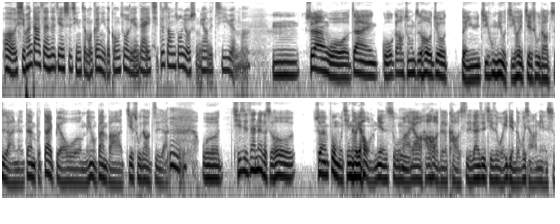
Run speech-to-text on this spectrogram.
呃喜欢大自然这件事情，怎么跟你的工作连在一起？这当中有什么样的机缘吗？嗯，虽然我在国高中之后就。等于几乎没有机会接触到自然了，但不代表我没有办法接触到自然。嗯，我其实，在那个时候。虽然父母亲都要我们念书嘛，嗯、要好好的考试，但是其实我一点都不想要念书，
